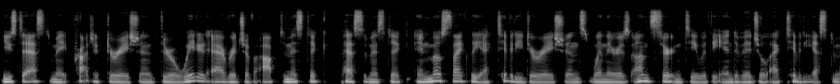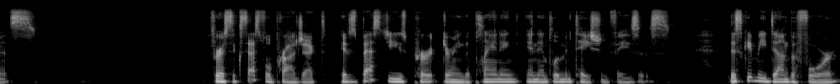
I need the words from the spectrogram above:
used to estimate project duration through a weighted average of optimistic, pessimistic, and most likely activity durations when there is uncertainty with the individual activity estimates. For a successful project, it is best to use PERT during the planning and implementation phases. This can be done before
